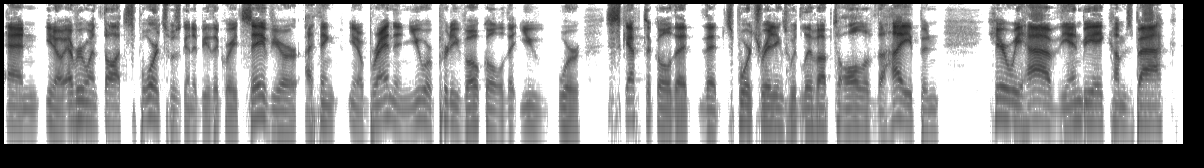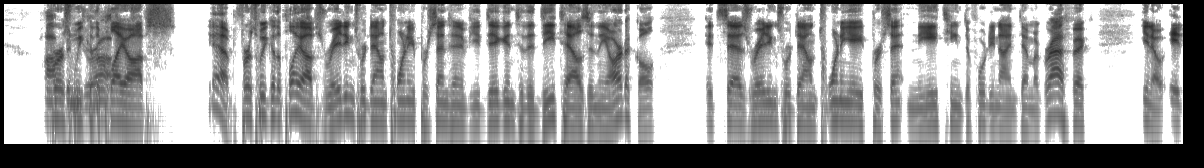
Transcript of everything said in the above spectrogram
And, you know, everyone thought sports was going to be the great savior. I think, you know, Brandon, you were pretty vocal that you were skeptical that, that sports ratings would live up to all of the hype. And here we have the NBA comes back, Pop first and week of the playoffs. Yeah, first week of the playoffs, ratings were down 20%. And if you dig into the details in the article, it says ratings were down 28% in the 18 to 49 demographic. You know, it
